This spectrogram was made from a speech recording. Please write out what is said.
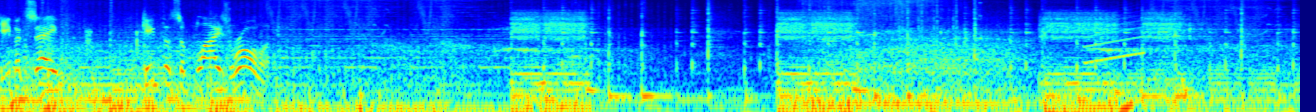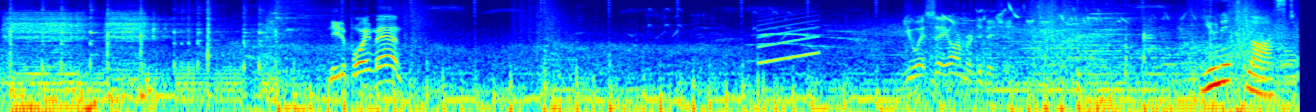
Keep it safe. Keep the supplies rolling. Need a point man? USA Armor Division. Unit lost.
